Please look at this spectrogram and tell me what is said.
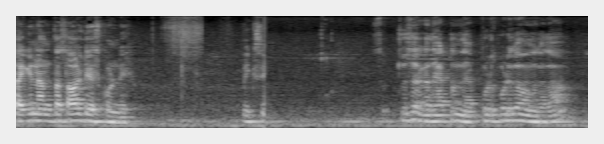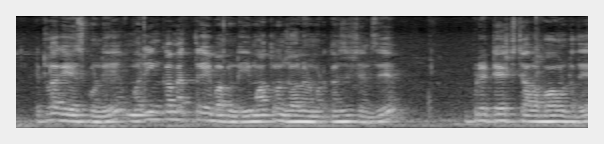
తగినంత సాల్ట్ వేసుకోండి. చూసారు కదా ఎట్టుంది పొడి పొడిగా ఉంది కదా. ఇట్లాగే వేసుకోండి. మరి ఇంకా మెత్తగా అయిపోకండి. ఈ మాత్రం చాలు అనమాట కన్సిస్టెన్సీ ఇప్పుడే టేస్ట్ చాలా బాగుంటుంది.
